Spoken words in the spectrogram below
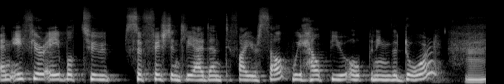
and if you're able to sufficiently identify yourself, we help you opening the door. Mm-hmm.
